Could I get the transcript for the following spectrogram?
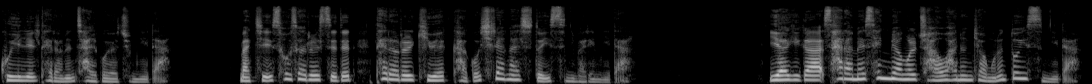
9.11 테러는 잘 보여줍니다. 마치 소설을 쓰듯 테러를 기획하고 실행할 수도 있으니 말입니다. 이야기가 사람의 생명을 좌우하는 경우는 또 있습니다.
